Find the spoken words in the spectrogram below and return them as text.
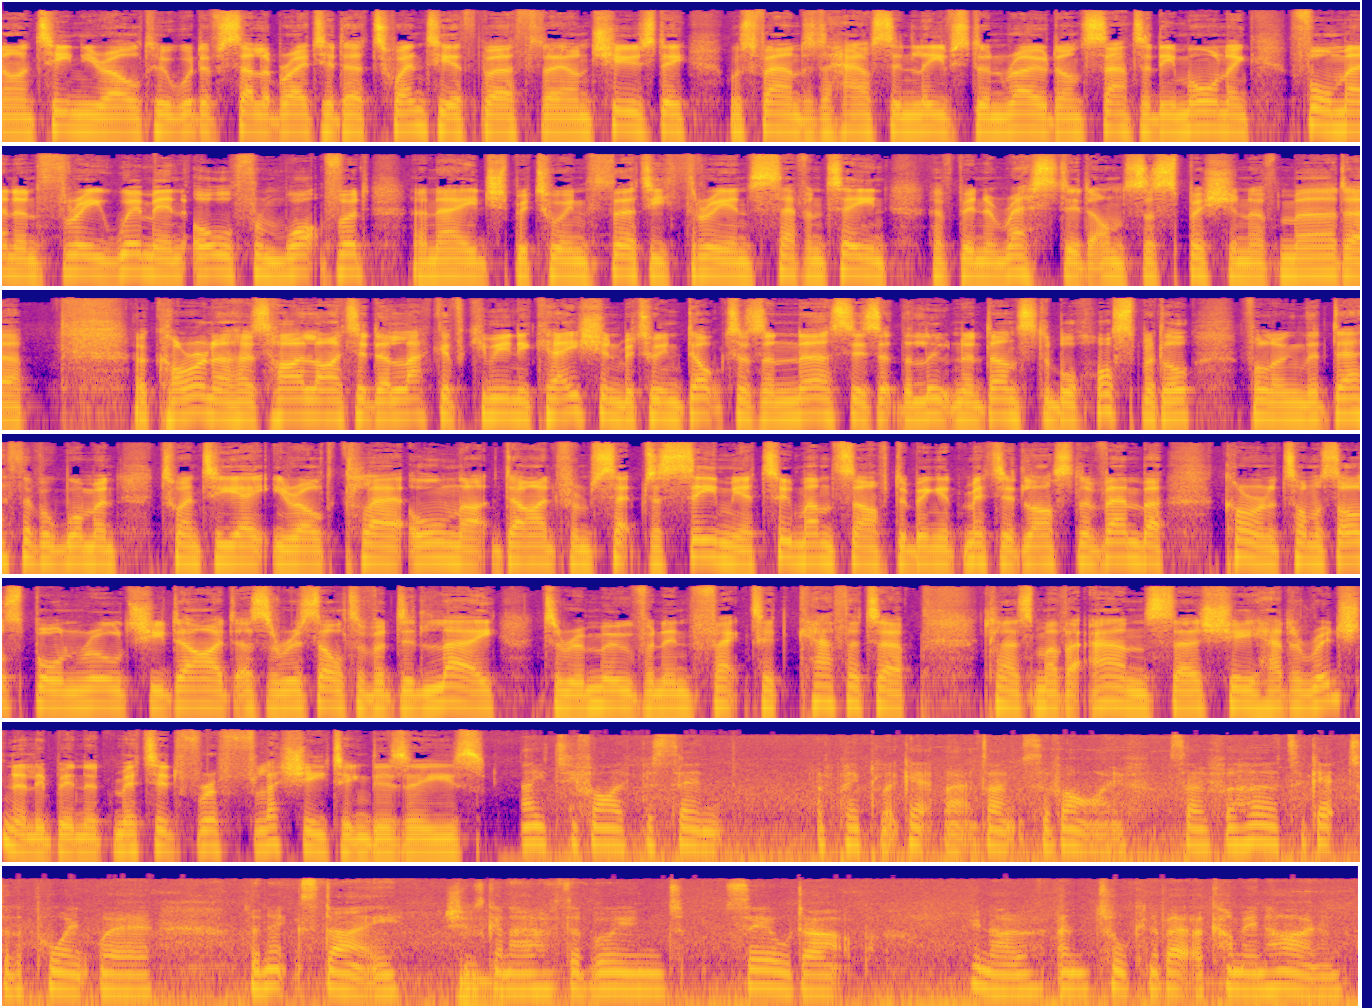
19 year old who would have celebrated her 20th birthday on Tuesday was found at a house in Leavesden Road on Saturday morning. Four men and three women, all from Watford and aged between 33 and 17, have been arrested on suspicion of murder. A coroner has highlighted a lack of communication between doctors and nurses at the Luton and Dunstable Hospital following the death of a woman. 28 year old Claire Allnut died from septicemia two months after being admitted last November. Coroner Thomas Osborne ruled she died as a result of a delay to remove an infected catheter. Claire's mother Anne says she had originally been admitted for a flesh eating disease. 85% of people that get that don't survive. So for her to get to the point where the next day she was going to have the wound sealed up, you know, and talking about her coming home,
